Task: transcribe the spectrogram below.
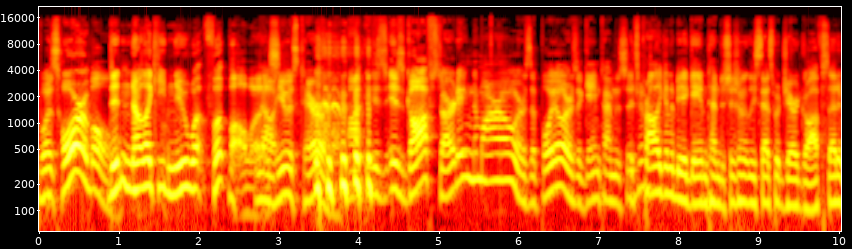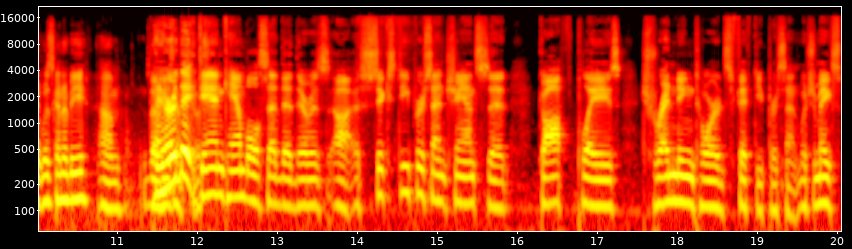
Was horrible. didn't know like he knew what football was. no, he was terrible. uh, is is Goff starting tomorrow, or is it Boyle, or is it game time decision? It's probably going to be a game time decision. At least that's what Jared Goff said it was going to be. Um, I heard that coach. Dan Campbell said that there was uh, a sixty percent chance that Goff plays trending towards fifty percent, which makes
